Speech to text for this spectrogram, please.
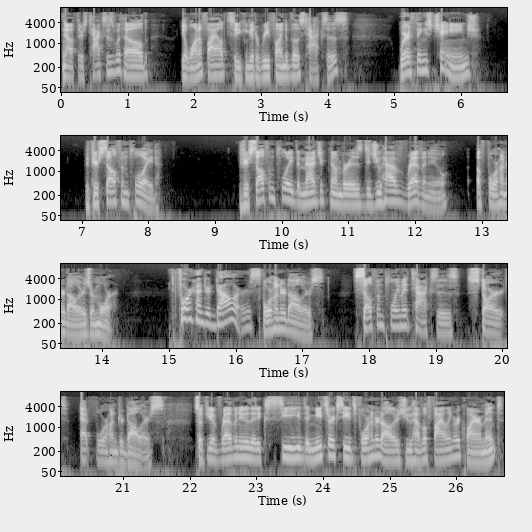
Now, if there's taxes withheld, you'll want to file so you can get a refund of those taxes. Where things change, if you're self-employed, if you're self-employed, the magic number is did you have revenue of $400 or more? $400. $400. Self-employment taxes start at $400. So if you have revenue that exceeds, it meets or exceeds $400, you have a filing requirement.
